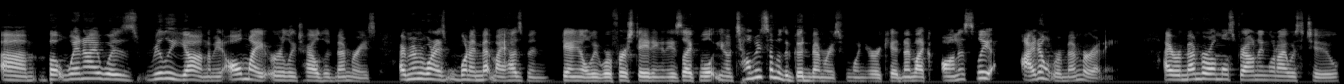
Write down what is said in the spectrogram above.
Um, but when I was really young, I mean, all my early childhood memories, I remember when I, when I met my husband, Daniel, we were first dating and he's like, well, you know, tell me some of the good memories from when you were a kid. And I'm like, honestly, I don't remember any. I remember almost drowning when I was two.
